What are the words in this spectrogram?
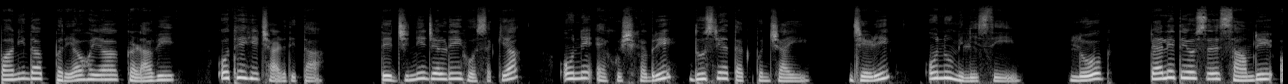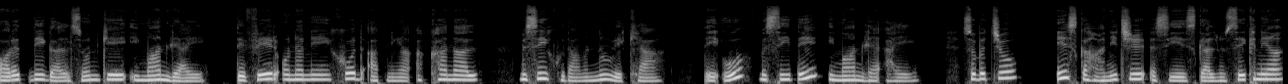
ਪਾਣੀ ਦਾ ਭਰਿਆ ਹੋਇਆ ਕੜਾ ਵੀ ਉਥੇ ਹੀ ਛੱਡ ਦਿੱਤਾ ਤੇ ਜਿੰਨੀ ਜਲਦੀ ਹੋ ਸਕਿਆ ਉਹਨੇ ਇਹ ਖੁਸ਼ਖਬਰੀ ਦੂਸਰਿਆਂ ਤੱਕ ਪਹੁੰਚਾਈ, ਜਿਹੜੀ ਉਹਨੂੰ ਮਿਲੀ ਸੀ। ਲੋਕ ਪਹਿਲੇ ਤੇ ਉਸ ਸਾਮਰੀ ਔਰਤ ਦੀ ਗੱਲ ਸੁਣ ਕੇ ਈਮਾਨ ਲਿਆਏ ਤੇ ਫਿਰ ਉਹਨਾਂ ਨੇ ਖੁਦ ਆਪਣੀਆਂ ਅੱਖਾਂ ਨਾਲ ਮਸੀਹ ਖੁਦਾਵੰ ਨੂੰ ਵੇਖਿਆ ਤੇ ਉਹ ਮਸੀਹ ਤੇ ਈਮਾਨ ਲੈ ਆਏ। ਸੋ ਬੱਚੋ, ਇਸ ਕਹਾਣੀ 'ਚ ਅਸੀਂ ਇਸ ਗੱਲ ਨੂੰ ਸਿੱਖਨੇ ਆ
